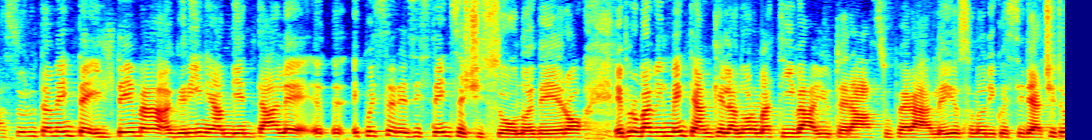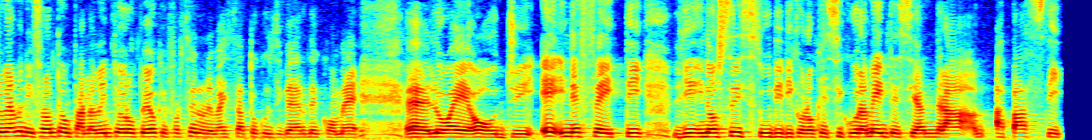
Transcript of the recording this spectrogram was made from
Assolutamente il tema green e ambientale eh, eh, e queste resistenze ci sono, è vero, e probabilmente anche la normativa aiuterà a superarle, io sono di questa idea. Ci troviamo di fronte a un Parlamento europeo che forse non è mai stato così verde come eh, lo è oggi e in effetti gli, i nostri studi dicono che sicuramente si andrà a passi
